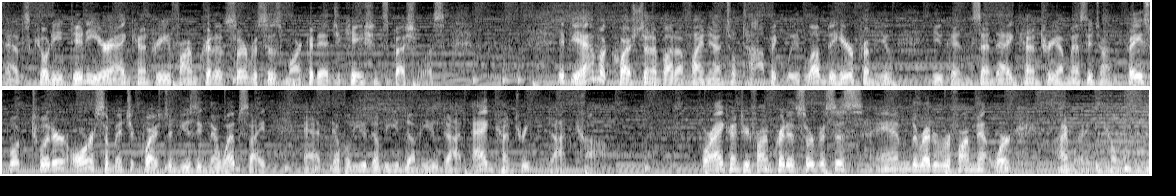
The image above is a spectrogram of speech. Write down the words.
That's Cody Didier, AgCountry Farm Credit Services Market Education Specialist. If you have a question about a financial topic, we'd love to hear from you. You can send AgCountry a message on Facebook, Twitter, or submit your question using their website at www.agcountry.com. For AgCountry Farm Credit Services and the Red River Farm Network, I'm Randy Koenen.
